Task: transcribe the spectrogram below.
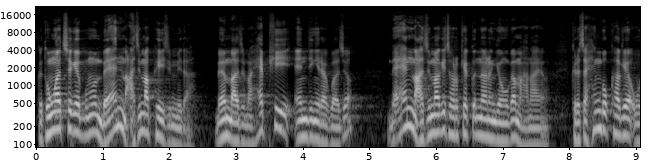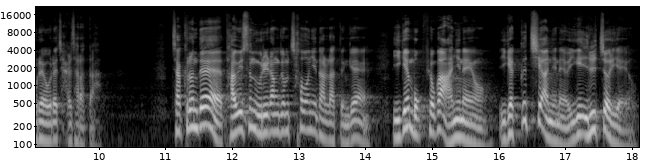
그 동화책에 보면 맨 마지막 페이지입니다. 맨 마지막 해피 엔딩이라고 하죠. 맨 마지막이 저렇게 끝나는 경우가 많아요. 그래서 행복하게 오래오래 잘 살았다. 자, 그런데 다윗은 우리랑 좀 차원이 달랐던 게 이게 목표가 아니네요. 이게 끝이 아니네요. 이게 1절이에요.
